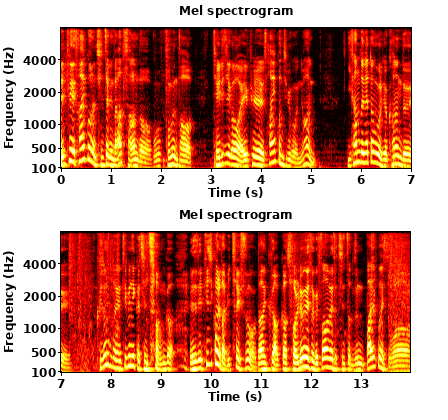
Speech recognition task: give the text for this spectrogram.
LPL 상위권은 진짜 근데 한테 잘한다. 뭐, 보면 다 제리지가 LPL 상위권 팀이거든요. 한 2, 3등 했던 걸 기억하는데 그 정도 되는 팀이니까 진짜 뭔가 애들이 피지컬이 다 미쳐있어. 난 그 아까 전령에서 그 싸움에서 진짜 눈 빠질 뻔했어. 와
